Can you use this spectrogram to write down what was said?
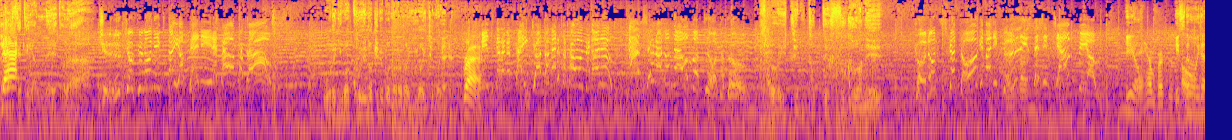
Jack. Bruh. 相手にとって不幸はねえ。この地下闘技場に君臨せしチャンピオン。いいよ。いつでもおい oh. で。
